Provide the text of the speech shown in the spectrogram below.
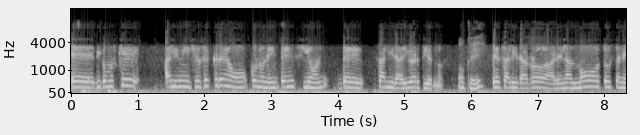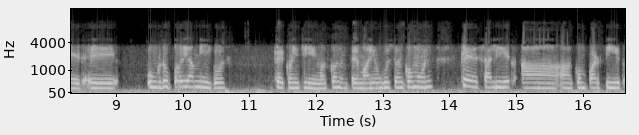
eh, digamos que al inicio se creó con una intención de salir a divertirnos, okay. de salir a rodar en las motos, tener eh, un grupo de amigos que coincidimos con un tema y un gusto en común que es salir a, compartir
